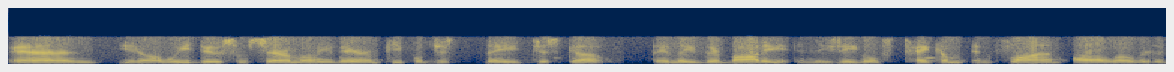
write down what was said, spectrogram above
And, you know, we do some ceremony there and people just they just go. They leave their body and these eagles take them and fly them all over the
